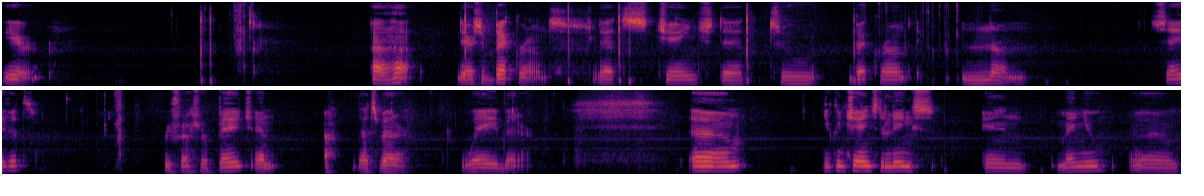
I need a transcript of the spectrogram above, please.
Here. Aha there's a background let's change that to background none. Save it. Refresh your page and ah that's better. Way better. Um, you can change the links in menu. Um,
